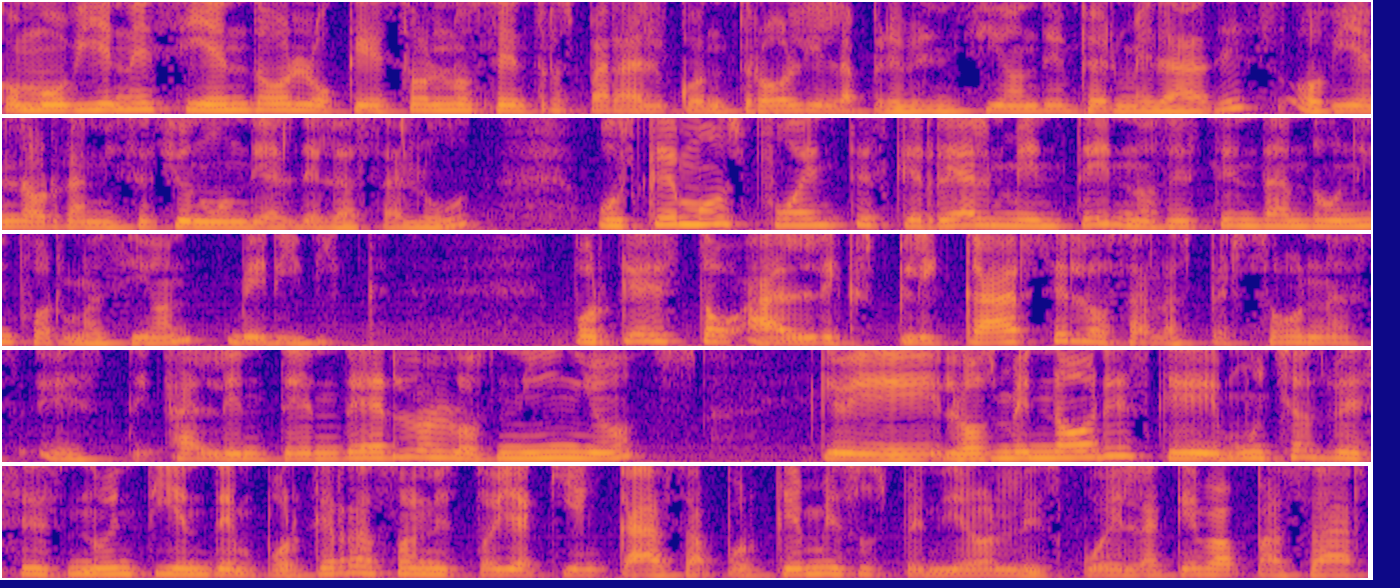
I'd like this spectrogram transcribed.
como viene siendo lo que son los Centros para el Control y la Prevención de Enfermedades o bien la Organización Mundial de la Salud, busquemos fuentes que realmente nos estén dando una información verídica. Porque esto, al explicárselos a las personas, este, al entenderlo los niños, que los menores que muchas veces no entienden por qué razón estoy aquí en casa, por qué me suspendieron la escuela, qué va a pasar,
